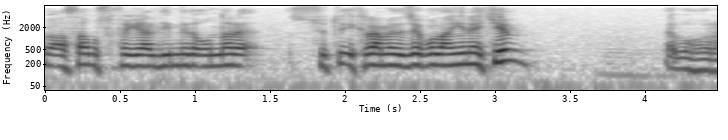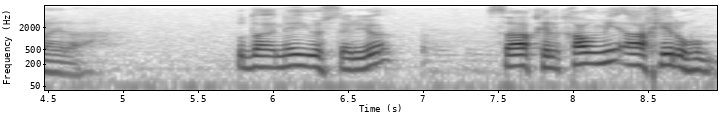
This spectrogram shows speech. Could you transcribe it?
Ve Ashab-ı Sufa geldiğinde de onlara sütü ikram edecek olan yine kim? Ebu Hureyre. Bu da neyi gösteriyor? Sâkil kavmi âhiruhum.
